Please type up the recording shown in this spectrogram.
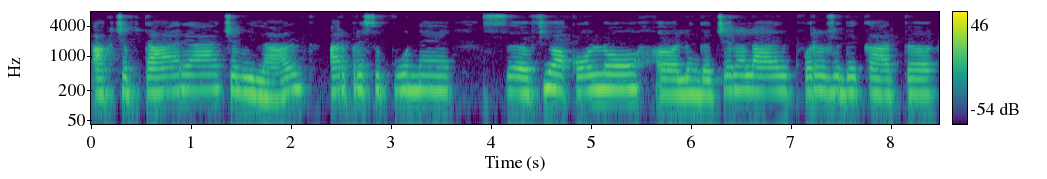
acceptarea celuilalt ar presupune să fiu acolo uh, lângă celălalt, fără judecată,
